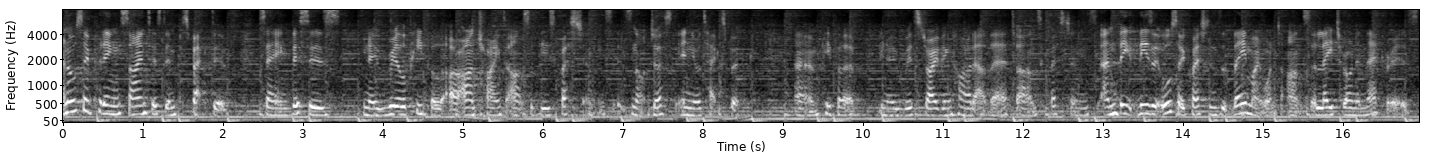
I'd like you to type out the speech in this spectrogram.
And also putting scientists in perspective, saying this is you know, real people are, aren't trying to answer these questions. It's not just in your textbook. Um, people are, you know, we're striving hard out there to answer questions, and the, these are also questions that they might want to answer later on in their careers.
